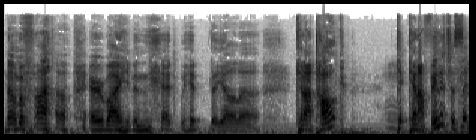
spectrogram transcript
Number five, everybody done hit, hit the yell. Uh, can I talk? Can, can I finish a se-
